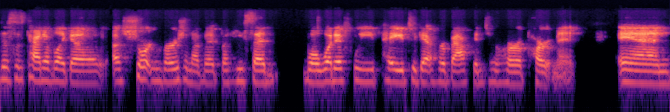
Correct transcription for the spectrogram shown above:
this is kind of like a, a shortened version of it, but he said, well, what if we pay to get her back into her apartment? And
